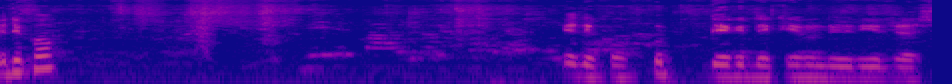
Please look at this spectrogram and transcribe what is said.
ये देखो। ये देखो खुद देख देख के ले रही है ड्रेस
